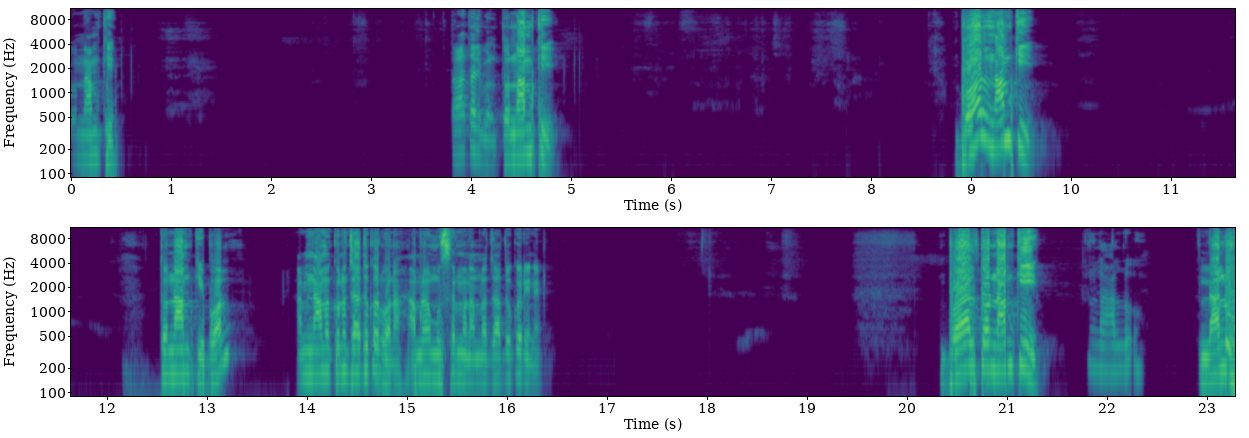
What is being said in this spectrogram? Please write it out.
তোর নাম কি? তাড়াতাড়ি বল তোর নাম কি? বল নাম কি? তোর নাম কি বল? আমি নামে কোনো জাদু করব না আমরা মুসলমান আমরা জাদু করি না। বল তোর নাম কি? লালু। লালু?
